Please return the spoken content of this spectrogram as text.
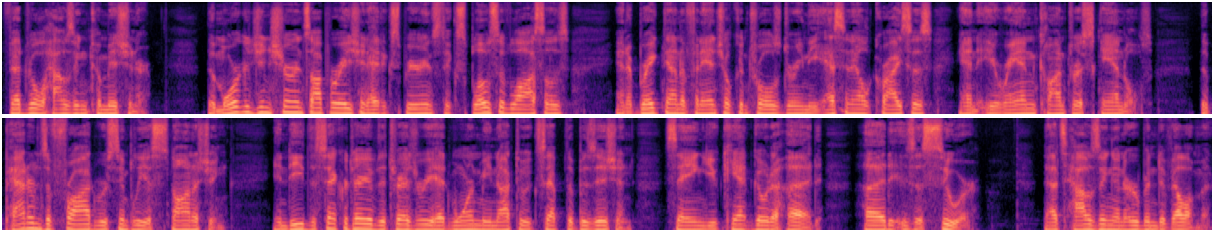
Federal Housing Commissioner. The mortgage insurance operation had experienced explosive losses and a breakdown of financial controls during the S&L crisis and Iran Contra scandals. The patterns of fraud were simply astonishing. Indeed, the Secretary of the Treasury had warned me not to accept the position, saying, You can't go to HUD. HUD is a sewer. That's Housing and Urban Development.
